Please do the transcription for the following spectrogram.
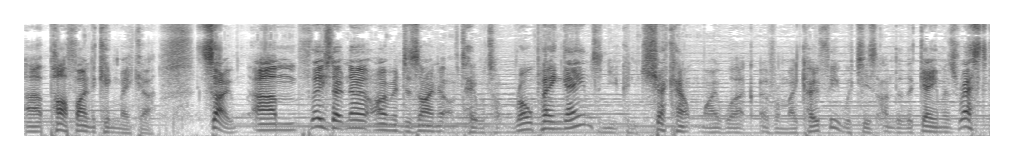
uh, Pathfinder Kingmaker. So, um, for those who don't know, I'm a designer of tabletop role playing games, and you can check out my work over on my Ko-fi, which is under the Gamers Rest,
